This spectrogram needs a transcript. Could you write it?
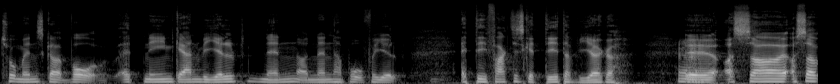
to mennesker, hvor at den ene gerne vil hjælpe den anden, og den anden har brug for hjælp, at det faktisk er det, der virker. Ja. Øh, og, så, og så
